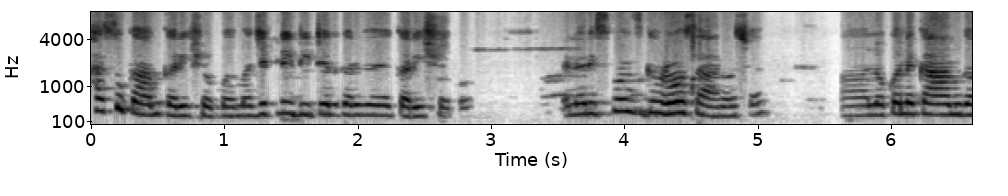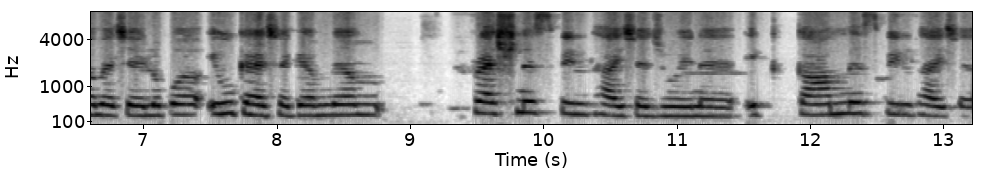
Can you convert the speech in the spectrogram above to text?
ખાસું કામ કરી શકો, એમાં જેટલી ડિટેલ કરવી હોય કરી શકો. એટલે રિસ્પોન્સ ઘણો સારો છે. લોકોને કામ ગમે છે, લોકો એવું કહે છે કે અમને આમ ફ્રેશનેસ ફીલ થાય છે જોઈને, એક કામનેસ ફીલ થાય છે.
